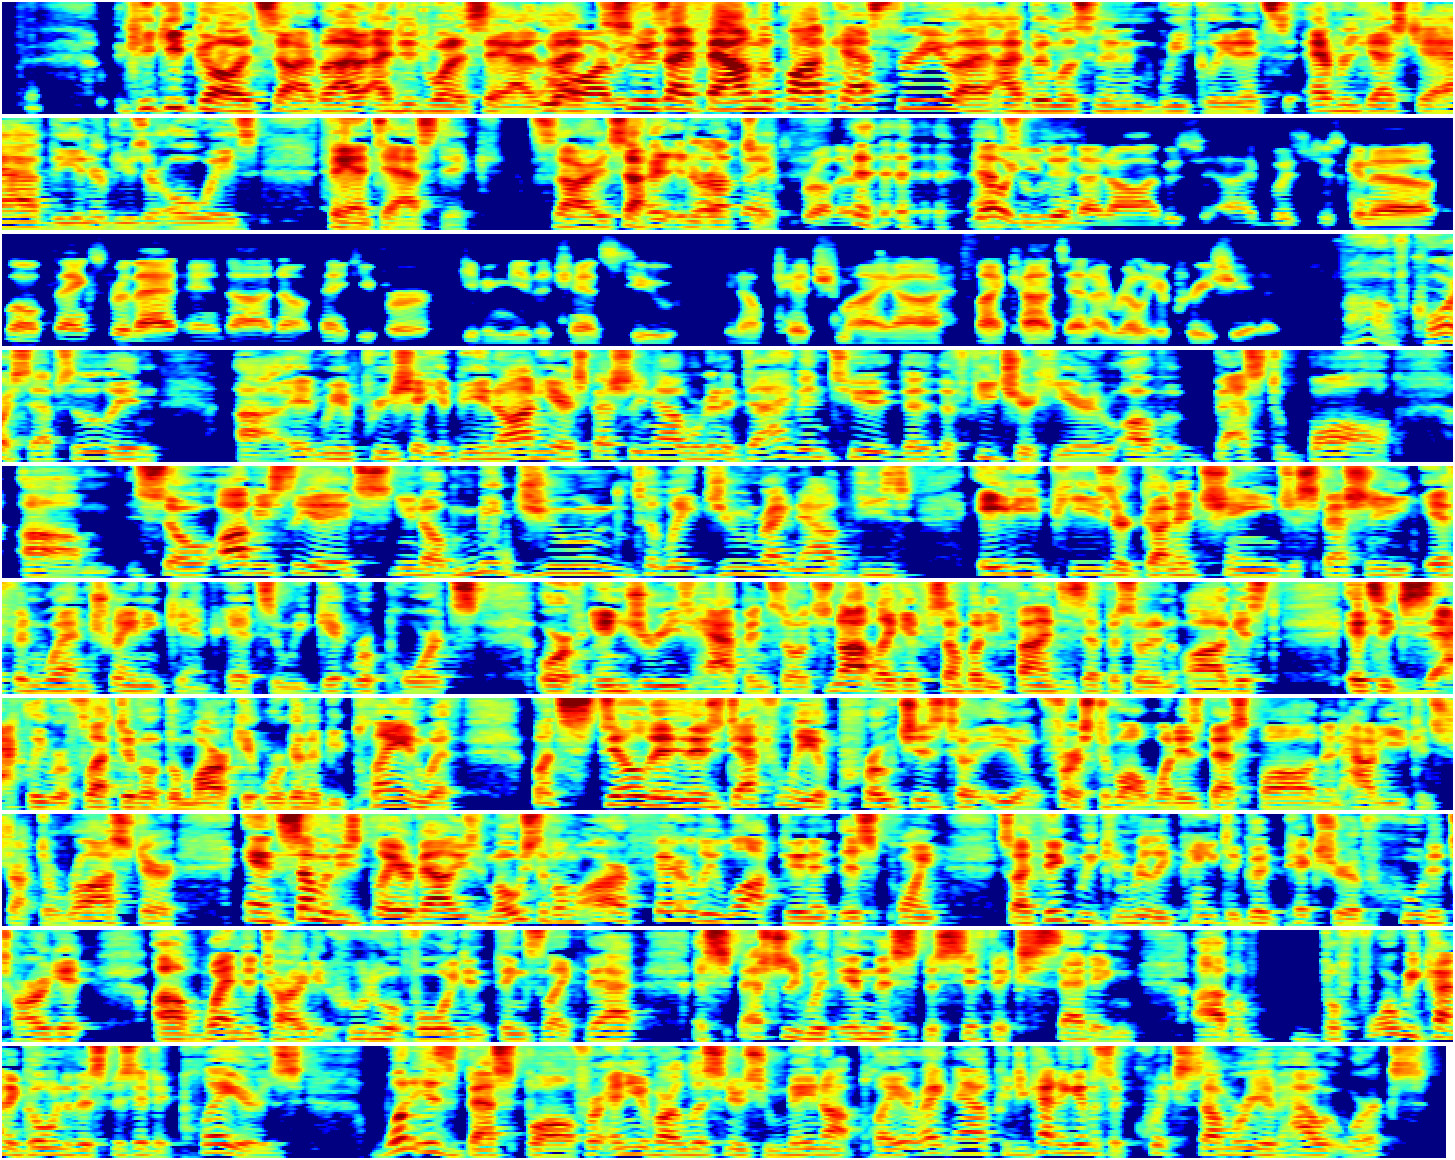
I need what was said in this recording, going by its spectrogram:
Keep keep going. Sorry, but I, I did want to say, I, No, I, as was- soon as I found the podcast through you, I, I've been listening weekly, and it's every guest you have. The interviews are always fantastic. Sorry, sorry to interrupt Oh, thanks, you. brother. no, you didn't at all. I was, I was just gonna. Well, thanks for that, and uh, no, thank you for giving me the chance to, you know, pitch my uh, my content. I really appreciate it. Oh, of course, absolutely, and uh, and we appreciate you being on here, especially now. We're going to dive into the the feature here of best ball. Um, so obviously, it's you know mid June to late June right now. These ADPs are going to change, especially if and when training camp hits and we get reports or if injuries happen. So it's not like if somebody finds this episode in August, it's exactly reflective of the market we're going to be playing with. But still, there's definitely approaches to, you know, first of all, what is best ball and then how do you construct a roster? And some of these player values, most of them are fairly locked in at this point. So I think we can really paint a good picture of who to target, um, when to target, who to avoid, and things like that, especially within this specific setting. Uh, be- before we kind of go into the specific players, what is best ball for any of our listeners who may not play it right now? Could you kind of give us a quick summary of how it works?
